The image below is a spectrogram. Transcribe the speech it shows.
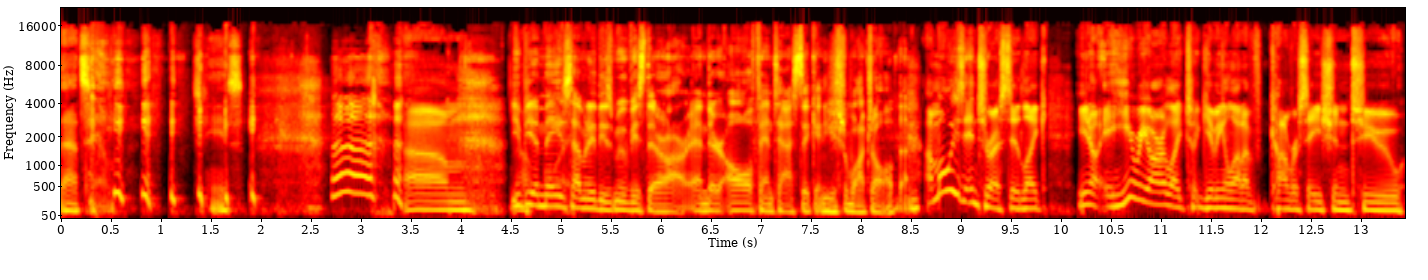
That's him. Jeez. Um, You'd be amazed how many of these movies there are, and they're all fantastic, and you should watch all of them. I'm always interested. Like, you know, here we are, like, t- giving a lot of conversation to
